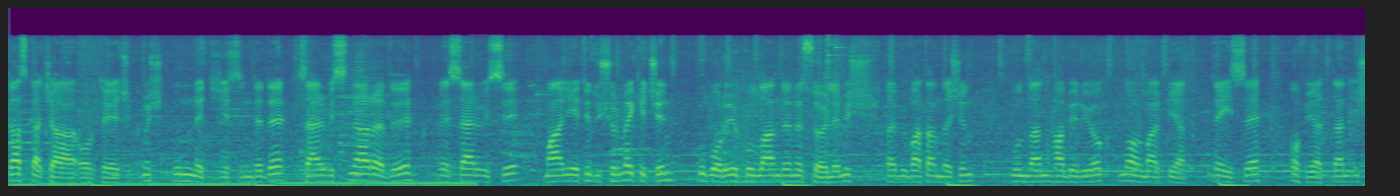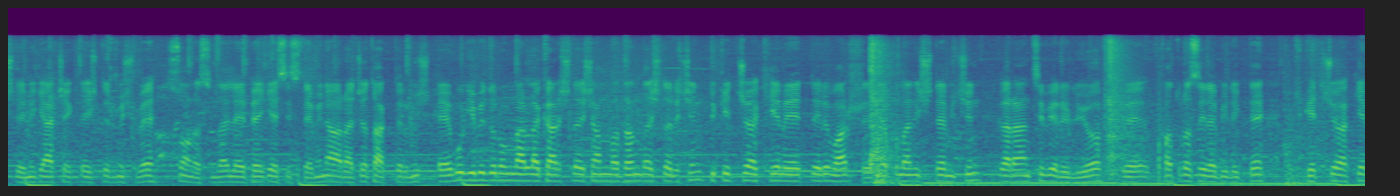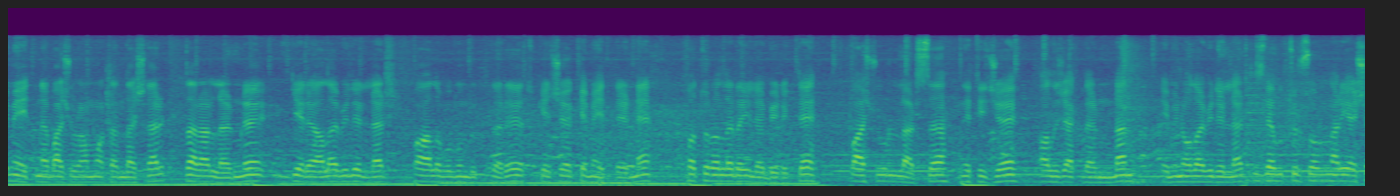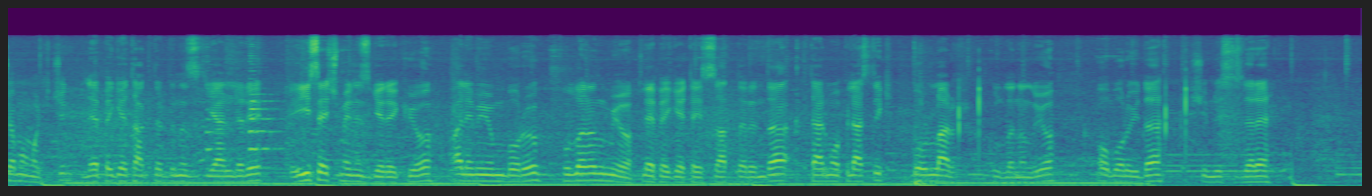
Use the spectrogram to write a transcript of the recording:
gaz kaçağı ortaya çıkmış. Bunun neticesinde de servisini aradı ve servisi maliyeti düşürmek için bu boruyu kullandığını söylemiş. Tabi vatandaşın bundan haberi yok. Normal fiyat ise o fiyattan işlemi gerçekleştirmiş ve sonrasında LPG sistemini araca taktırmış. E, bu gibi durumlarla karşılaşan vatandaşlar için tüketici hakem heyetleri var. E, yapılan işlem için garanti veriliyor ve faturasıyla birlikte tüketici hakem heyetine başvuran vatandaşlar zararlarını geri alabilirler. Bağlı bulundukları tüketici hakem heyetlerine faturalarıyla birlikte başvururlarsa netice alacaklarından emin olabilirler. Siz de bu tür sorunlar yaşamamak için LPG taktırdığınız yerleri iyi seçmeniz gerekiyor. Alüminyum boru kullanılmıyor LPG tesisatlarında. Termoplastik borular kullanılıyor. O boruyu da şimdi sizlere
